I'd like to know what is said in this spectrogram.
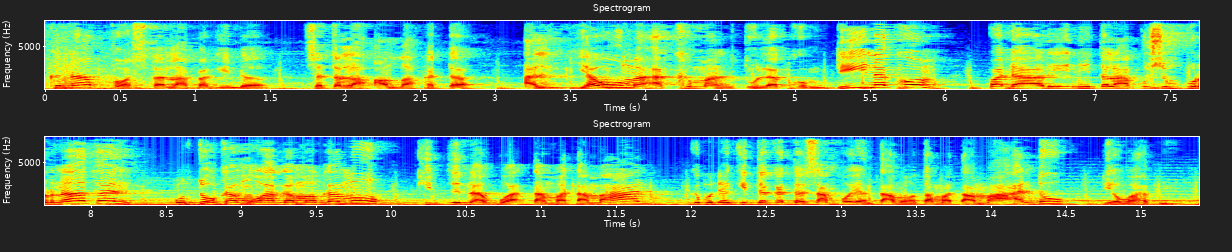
Kenapa setelah baginda setelah Allah kata al-yauma akmaltu lakum dinakum pada hari ini telah aku sempurnakan untuk kamu agama kamu. Kita nak buat tambah-tambahan. Kemudian kita kata siapa yang tak mau tambah-tambahan tu dia wahabi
